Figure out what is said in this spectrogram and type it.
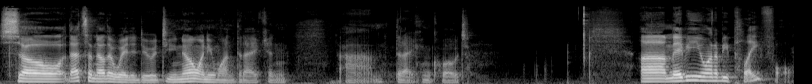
So that's another way to do it. Do you know anyone that I can um, that I can quote? Uh, maybe you want to be playful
